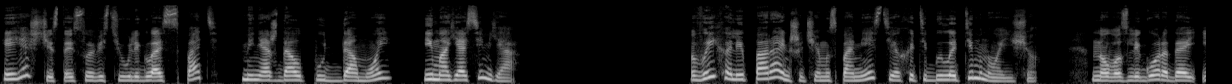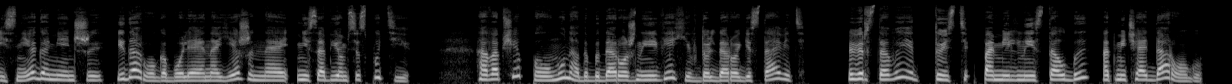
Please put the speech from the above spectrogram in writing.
И я с чистой совестью улеглась спать, меня ждал путь домой и моя семья. Выехали пораньше, чем из поместья, хоть и было темно еще. Но возле города и снега меньше, и дорога более наезженная, не собьемся с пути. А вообще, по уму надо бы дорожные вехи вдоль дороги ставить, верстовые, то есть помильные столбы, отмечать дорогу.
